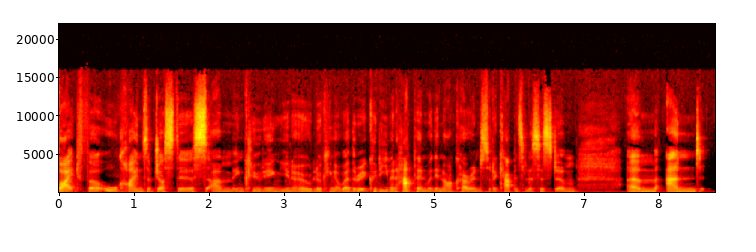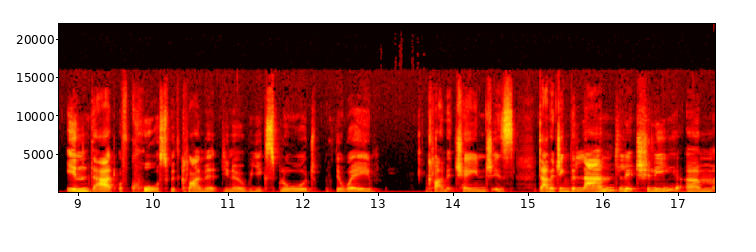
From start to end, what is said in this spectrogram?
fight for all kinds of justice, um, including, you know, looking at whether it could even happen within our current sort of capitalist system? Um, and in that, of course, with climate, you know, we explored the way climate change is damaging the land, literally, um,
